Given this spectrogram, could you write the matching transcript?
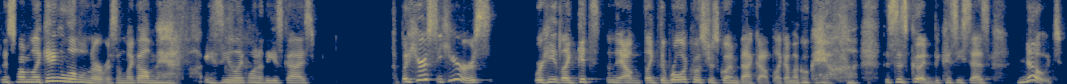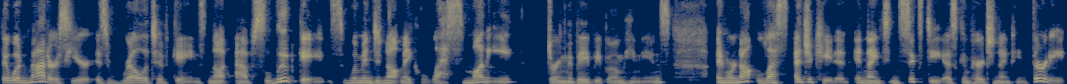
And so I'm like getting a little nervous. I'm like, oh man, is he like mm. one of these guys? But here's here's where he like gets now like the roller coaster is going back up. Like I'm like, okay, this is good because he says, note that what matters here is relative gains, not absolute gains. Women did not make less money during the baby boom, he means, and were not less educated in 1960 as compared to 1930,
